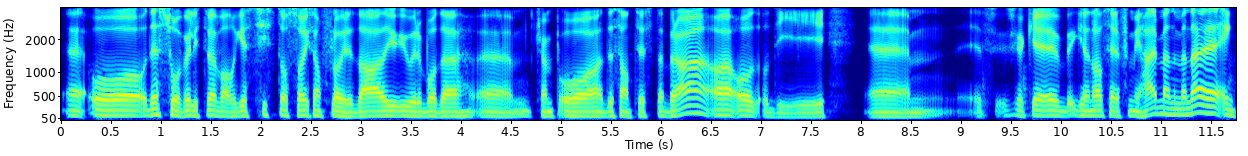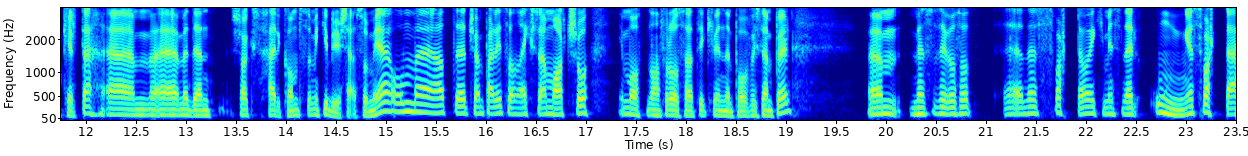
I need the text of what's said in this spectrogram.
Eh, og det så vi litt ved valget sist også. Florida gjorde både eh, Trump og DeSantis det bra, og, de eh, Jeg skal ikke generalisere for mye her, men, det er enkelte eh, med den slags herkomst som ikke bryr seg så mye om eh, at Trump er litt sånn ekstra macho i måten han forholder seg til kvinner på, f.eks. Um, men så ser vi også at Eh, det svarte, og ikke minst en del unge svarte,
